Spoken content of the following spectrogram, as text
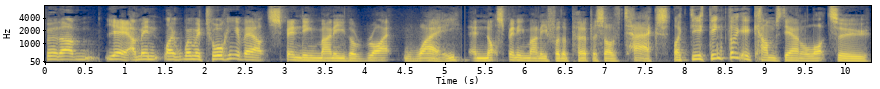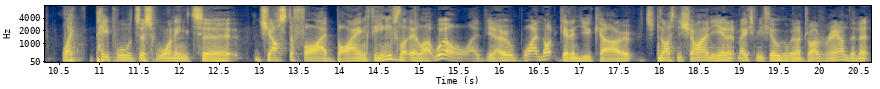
But um yeah, I mean like when we're talking about spending money the right way and not spending money for the purpose of tax, like, do you think that it comes down a lot to like people just wanting to justify buying things? Like, they're like, well, I, you know, why not get a new car? It's nice and shiny and it makes me feel good when I drive around in it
